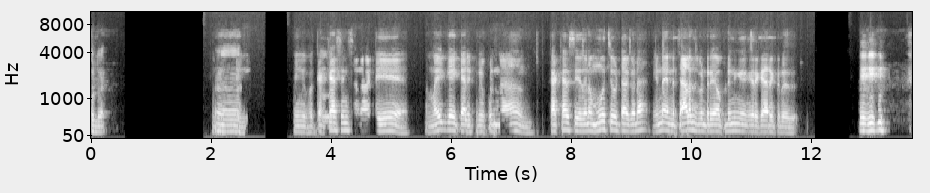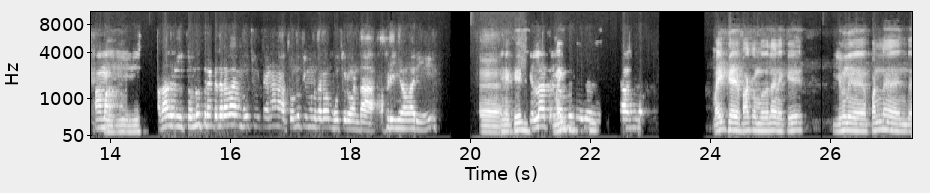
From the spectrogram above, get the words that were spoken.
சொல்லுவேன். நீங்க- நீங்க இப்ப கக்காசின்னு சொன்னாட்டி மைட் கை கேரக்டர் எப்படின்னா கக்காசி எதனா மூச்சு விட்டா கூட என்ன என்ன சேலஞ்ச் பண்றியா? அப்படின்னுங்கிற கேரக்டர் அது. ஆமா. அதாவது நீ தொண்ணூத்தி ரெண்டு தடவை மூச்சு விட்டேன்னா நான் தொண்ணூத்தி மூணு தடவை மூச்சு விடுவேன்டா அப்படிங்கிற மாதிரி. எனக்கு எல்லாத்துலயும் மைக் பார்க்கும் போதெல்லாம் எனக்கு இவனு பண்ண இந்த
